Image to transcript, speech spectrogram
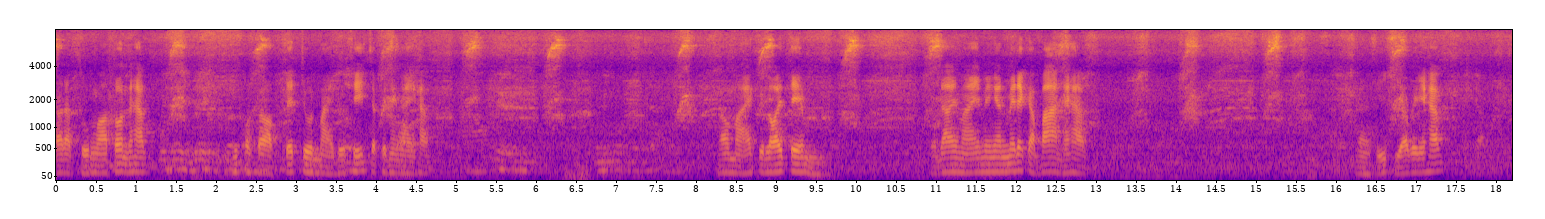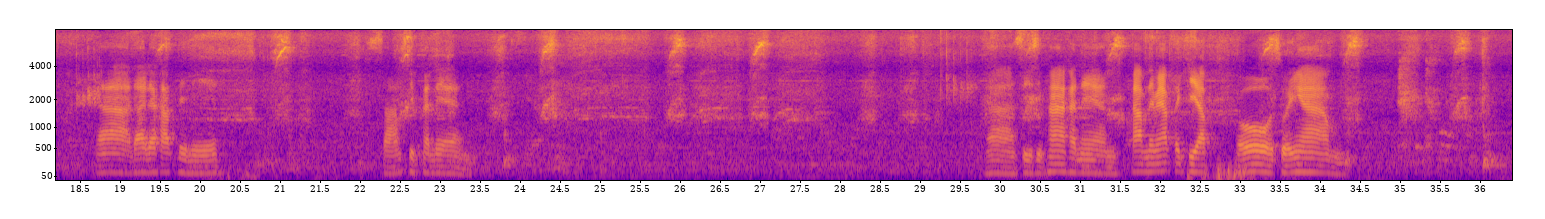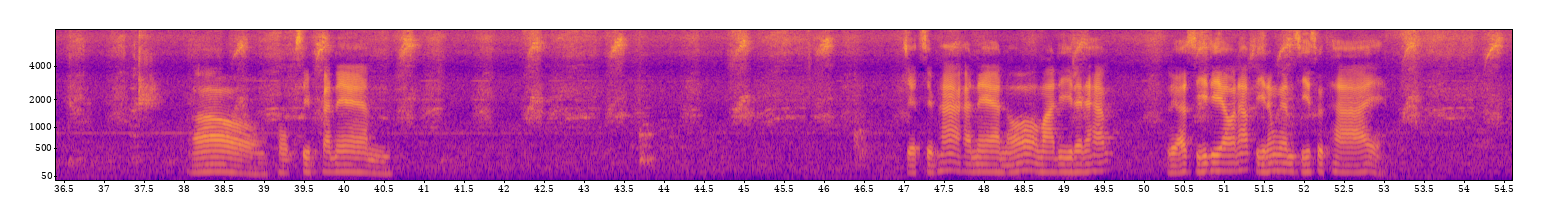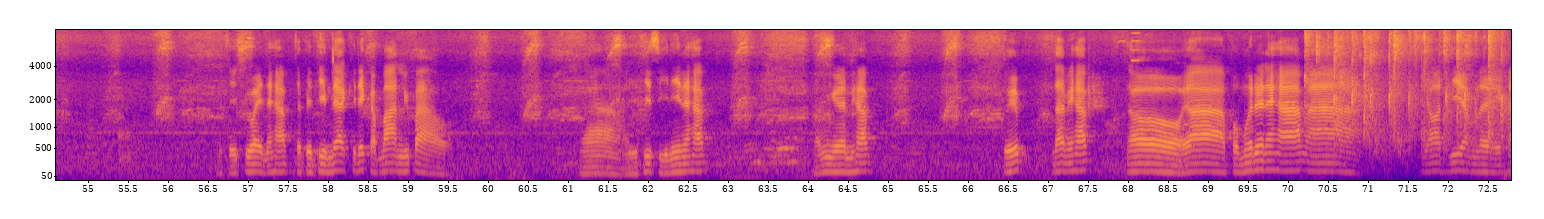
ระดับสูงมอต้นนะครับนี่ประกอบเซตจูนใหม่ดูซิจะเป็นยังไงครับ เราหมายคือร้อยเต็ม จะได้ไหมไม่งั้นไม่ได้กลับบ้านนะครับสีเขียวเป็นไงครับอ่าได้แล้วครับทีนี้สามสิบคะแนน อ่า45 คะแนนทำได้ไหมครับตะเกียบ โอ้ สวยงามอ้าว60 คะแนน75คะแนนโอ้มาดีเลยนะครับ เหลือสีเดียวนะครับ สีน้ำเงินสีสุดท้ายจะช่วยนะครับ จะเป็นทีมแรกที่ได้กลับบ้านหรือเปล่า อ่าอยู่ที่สีนี้นะครับน้ำเงินครับปึ๊บได้ไหมครับโอ้ย่าผมมือด้วยนะครับอ่ายอดเยี่ยมเลยครับ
